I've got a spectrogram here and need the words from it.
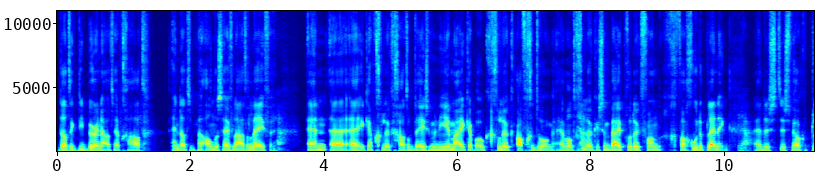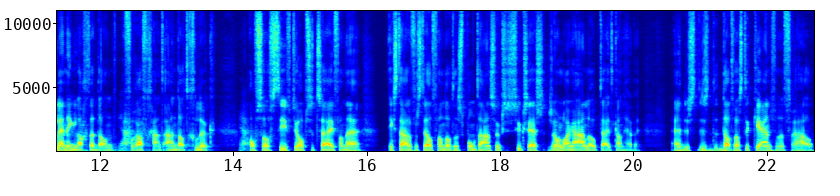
dat ik die burn-out heb gehad... en dat het me anders heeft laten leven. En uh, ik heb geluk gehad op deze manier, maar ik heb ook geluk afgedwongen. Hè? Want geluk is een bijproduct van, van goede planning. Hè? Dus, dus welke planning lag er dan voorafgaand aan dat geluk? Of zoals Steve Jobs het zei, van, hè, ik sta er versteld van dat een spontaan succes zo'n lange aanlooptijd kan hebben. dus, dus dat was de kern van het verhaal.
